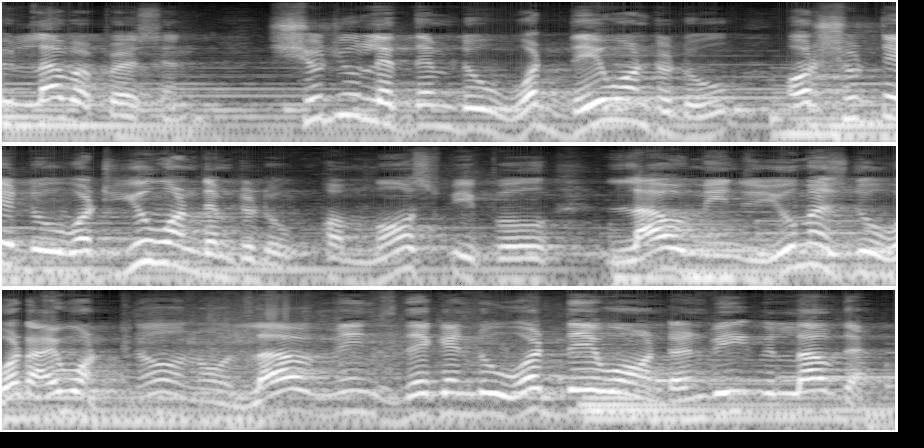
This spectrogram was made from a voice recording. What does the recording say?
you love a person, should you let them do what they want to do or should they do what you want them to do? For most people, love means you must do what I want. No, no, love means they can do what they want and we will love them.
